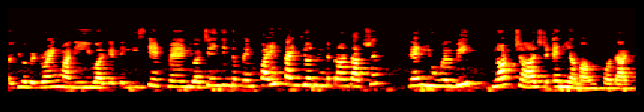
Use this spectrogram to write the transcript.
uh, you are withdrawing money, you are getting the statement, you are changing the pin five times you are doing the transaction, then you will be not charged any amount for that.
